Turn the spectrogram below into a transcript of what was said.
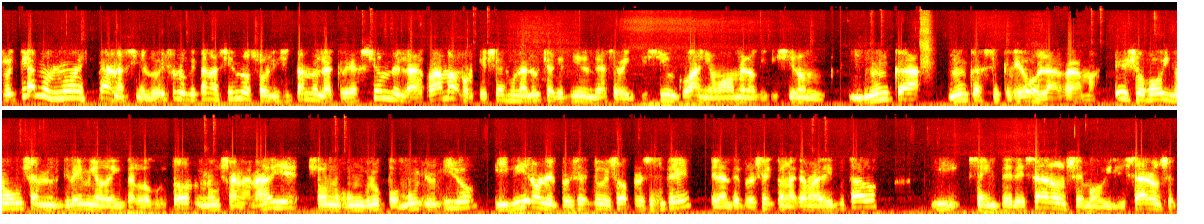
reclamos no están haciendo, es lo que están haciendo solicitando la creación de la rama porque ya es una lucha que tienen de hace 25 años más o menos que quisieron y nunca nunca se creó la rama. Ellos hoy no usan el gremio de interlocutor, no usan a nadie, son un grupo muy unido y vieron el proyecto que yo presenté, el anteproyecto en la Cámara de Diputados y se interesaron, se movilizaron, se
